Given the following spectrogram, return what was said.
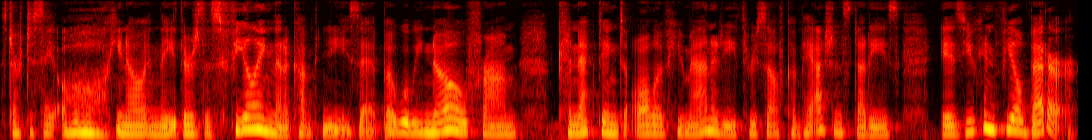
start to say, "Oh," you know, and they there's this feeling that accompanies it. But what we know from connecting to all of humanity through self compassion studies is you can feel better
